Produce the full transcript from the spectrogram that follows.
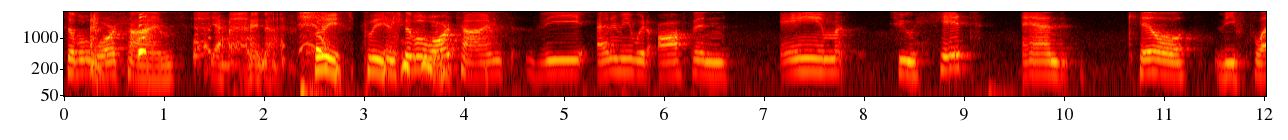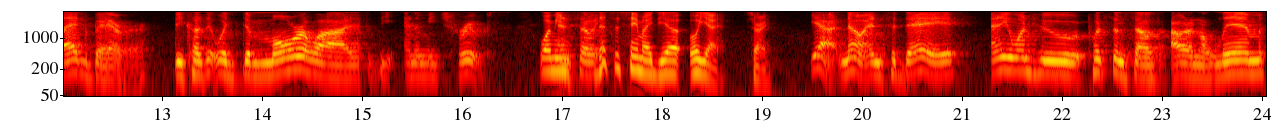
Civil War times. yeah, I know. Please, please. In Civil. War times, the enemy would often aim to hit and kill the flag bearer because it would demoralize the enemy troops. Well, I mean, And so- that's the same idea. Oh, yeah. Sorry. Yeah, no, and today anyone who puts themselves out on a limb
